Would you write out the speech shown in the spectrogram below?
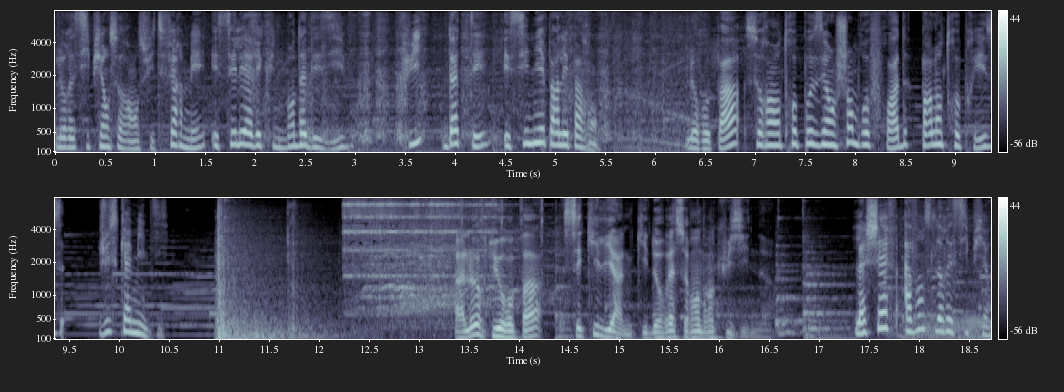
Le récipient sera ensuite fermé et scellé avec une bande adhésive, puis daté et signé par les parents. Le repas sera entreposé en chambre froide par l'entreprise jusqu'à midi. À l'heure du repas, c'est Kylian qui devrait se rendre en cuisine. La chef avance le récipient.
